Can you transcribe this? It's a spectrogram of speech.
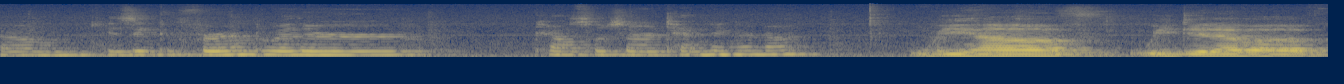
um, is it confirmed whether councilors are attending or not? We have, we did have a,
